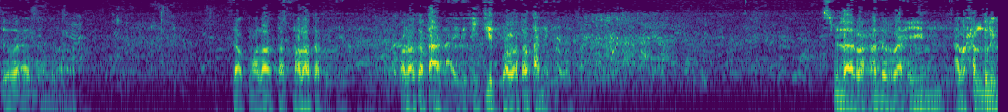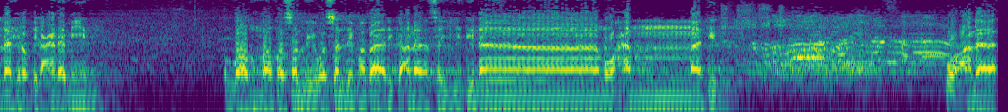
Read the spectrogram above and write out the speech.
Subhanallah Sok molotot, molotot gitu. Molototan, nah ini ijit molototan ya gitu. Bismillahirrahmanirrahim. Alhamdulillahi rabbil alamin. Allahumma fasalli wa sallim wa barik ala sayyidina Muhammadin wa ala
